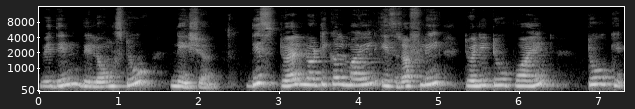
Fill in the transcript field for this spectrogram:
within belongs to nation. This 12 nautical mile is roughly 22.2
